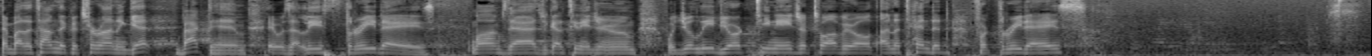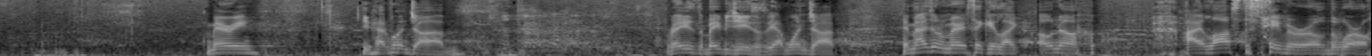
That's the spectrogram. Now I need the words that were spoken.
And by the time they could turn around and get back to him, it was at least three days. Moms, dads, you got a teenager in your room. Would you leave your teenager, 12 year old, unattended for three days? Mary, you had one job. Raise the baby Jesus. You had one job. Imagine Mary's thinking like, oh no, I lost the Savior of the world.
